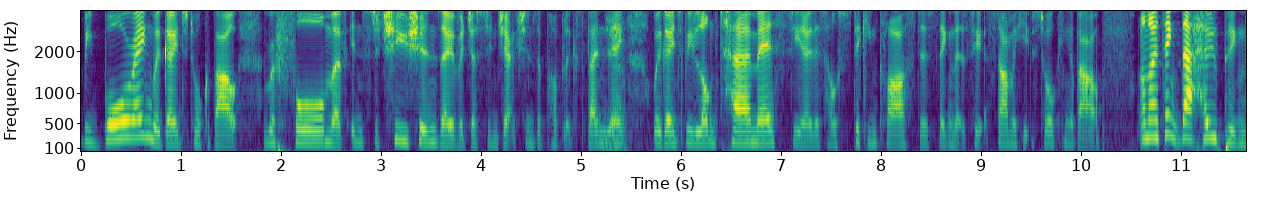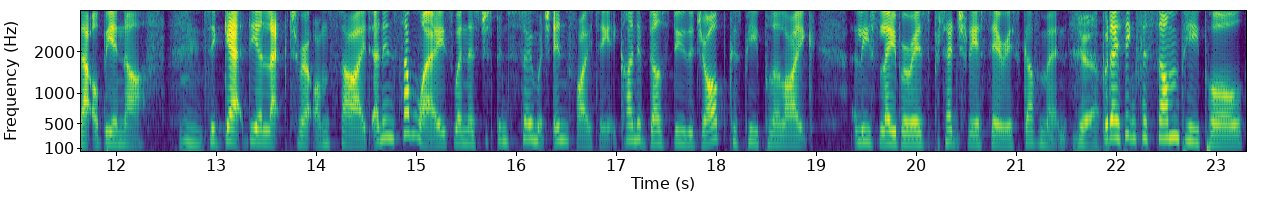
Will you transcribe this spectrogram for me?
be boring. We're going to talk about reform of institutions over just injections of public spending. Yeah. We're going to be long-termist. You know, this whole sticking plasters thing that Starmer keeps talking about. And I think they're hoping that'll be enough mm. to get the electorate on side. And in some ways, when there's just been so much infighting, it kind of does do the job because people are like, at least Labour is potentially a serious government. Yeah. But I think for some people,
